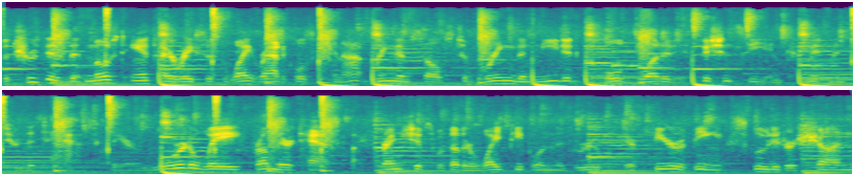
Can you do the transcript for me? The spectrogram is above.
The truth is that most anti-racist white radicals cannot bring themselves to bring the needed cold-blooded efficiency and commitment to the task. Lured away from their task by friendships with other white people in the group, their fear of being excluded or shunned,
